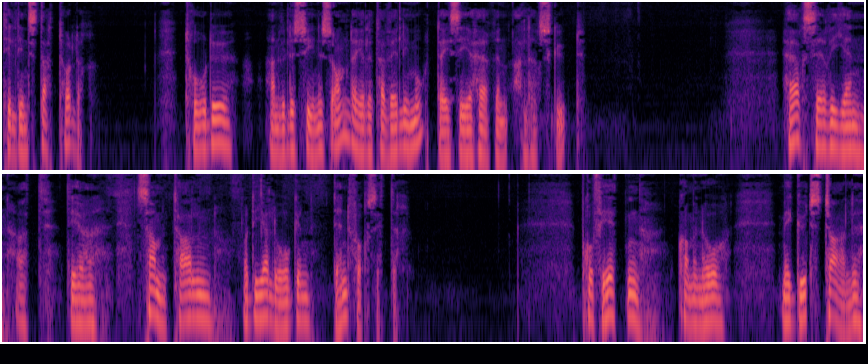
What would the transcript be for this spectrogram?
til din stattholder. Tror du han ville synes om deg eller ta vel imot deg, sier Herren allers Gud. Her ser vi igjen at det er samtalen og dialogen, den fortsetter. Profeten kommer nå med Guds tale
